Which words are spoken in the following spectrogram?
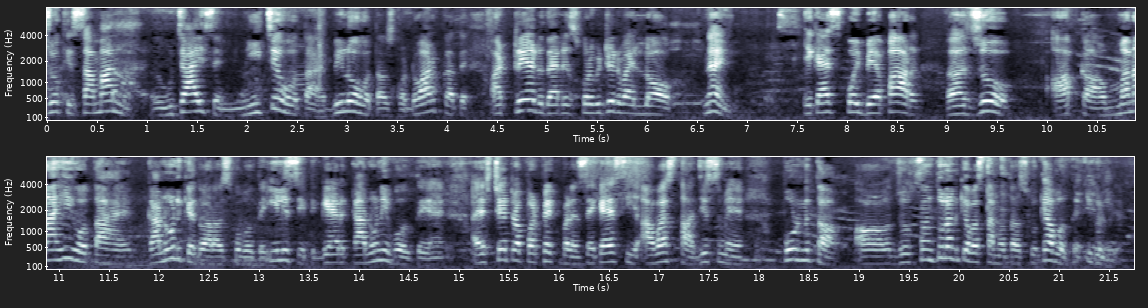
जो कि सामान्य ऊंचाई से नीचे होता है बिलो होता है उसको ड्वार्फ कहते हैं। Trade that is prohibited by law नहीं। एक ऐसा कोई व्यापार जो आपका मनाही होता है कानून के द्वारा उसको बोलते हैं इलिसिट गैर कानूनी बोलते हैं स्टेट ऑफ़ परफेक्ट बैलेंस एक ऐसी अवस्था जिसमें पूर्णता अ, जो संतुलन की अवस्था में होता है उसको क्या बोलते हैं? इक्विलिब्रियम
